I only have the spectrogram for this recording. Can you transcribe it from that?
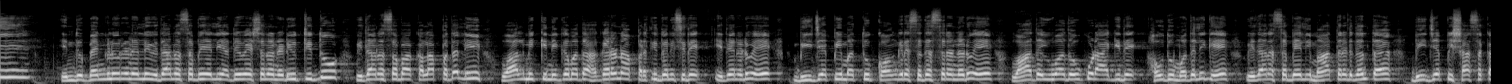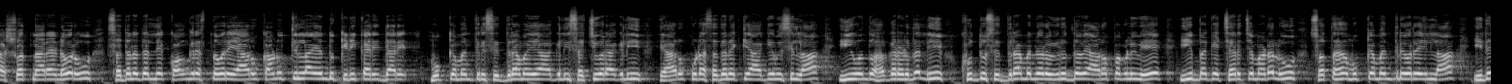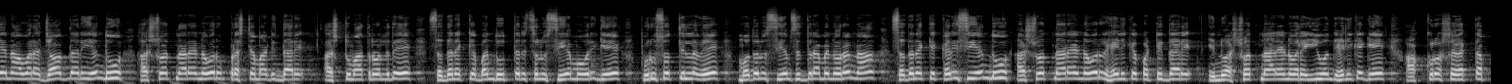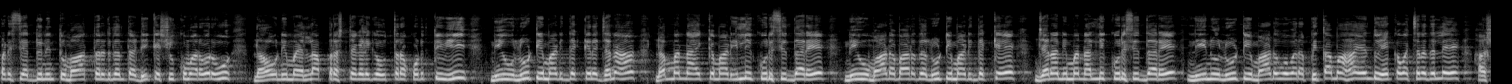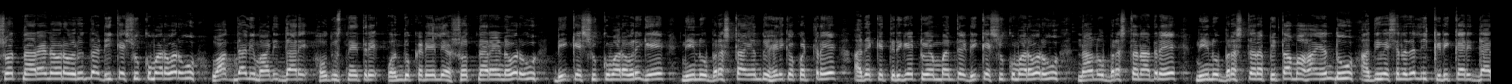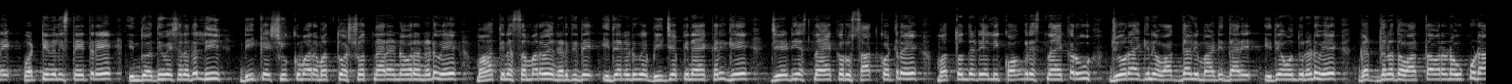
ಇಂದು ಬೆಂಗಳೂರಿನಲ್ಲಿ ವಿಧಾನಸಭೆಯಲ್ಲಿ ಅಧಿವೇಶನ ನಡೆಯುತ್ತಿದ್ದು, ವಿಧಾನಸಭಾ ಕಲಾಪದಲ್ಲಿ ವಾಲ್ಮೀಕಿ ನಿಗಮದ ಹಗರಣ ಪ್ರತಿಧ್ವನಿಸಿದೆ. ಇದೇ ನಡುವೆ ಬಿಜೆಪಿ ಮತ್ತು ಕಾಂಗ್ರೆಸ್ ಸದಸ್ಯರ ನಡುವೆ ವಾದ ವಿವಾದವೂ ಕೂಡ ಆಗಿದೆ. ಹೌದು, ಮೊದಲಿಗೆ ವಿಧಾನಸಭೆಯಲ್ಲಿ ಮಾತನಾಡಿದಂತ ಬಿಜೆಪಿ ಶಾಸಕ ಅಶ್ವಥ್ ನಾರಾಯಣ್ ಅವರು, ಸದನದಲ್ಲೇ ಕಾಂಗ್ರೆಸ್ನವರೇ ಯಾರೂ ಕಾಣುತ್ತಿಲ್ಲ ಎಂದು ಕಿಡಿಕಾರಿದ್ದಾರೆ. ಮುಖ್ಯಮಂತ್ರಿ ಸಿದ್ದರಾಮಯ್ಯ ಆಗಲಿ, ಸಚಿವರಾಗಲಿ ಯಾರೂ ಕೂಡ ಸದನಕ್ಕೆ ಆಗಮಿಸಿಲ್ಲ. ಈ ಒಂದು ಹಗರಣದಲ್ಲಿ ಖುದ್ದು ಸಿದ್ದರಾಮಯ್ಯರ ವಿರುದ್ಧವೇ ಆರೋಪಗಳಿವೆ. ಈ ಬಗ್ಗೆ ಚರ್ಚೆ ಮಾಡಲು ಸ್ವತಃ ಮುಖ್ಯಮಂತ್ರಿಯವರೇ ಇಲ್ಲ. ಇದೇನ ಅವರ ಜವಾಬ್ದಾರಿ ಎಂದು ಅಶ್ವಥ್ ನಾರಾಯಣ್ ಅವರು ಪ್ರಶ್ನೆ ಮಾಡಿದ್ದಾರೆ. ಅಷ್ಟು ಮಾತ್ರವಲ್ಲದೆ ಸದನಕ್ಕೆ ಬಂದು ಉತ್ತರಿಸಲು ಸಿಎಂ ಅವರಿಗೆ ಪುರುಸೊತ್ತಿಲ್ಲವೇ ಮೊದಲು ಸಿಎಂ ಸಿದ್ದರಾಮಯ್ಯನವರನ್ನ ಸದನಕ್ಕೆ ಕರೆಸಿ ಎಂದು ಅಶ್ವಥ್ ನಾರಾಯಣ್ ಅವರು ಹೇಳಿಕೆ ಕೊಟ್ಟಿದ್ದಾರೆ. ಇನ್ನು ಅಶ್ವಥ್ ನಾರಾಯಣ್ ಅವರ ಈ ಒಂದು ಹೇಳಿಕೆಗೆ ಆಕ್ರೋಶ ವ್ಯಕ್ತಪಡಿಸಿ ಎದ್ದು ನಿಂತು ಮಾತನಾಡಿದಂಥ ಡಿ ಕೆ ಶಿವಕುಮಾರ್ ಅವರು, ನಾವು ನಿಮ್ಮ ಎಲ್ಲ ಪ್ರಶ್ನೆಗಳಿಗೆ ಉತ್ತರ ಕೊಡುತ್ತೀವಿ ನೀವು ಲೂಟಿ ಮಾಡಿದ್ದಕ್ಕೆ ಜನ ನಮ್ಮನ್ನ ಆಯ್ಕೆ ಮಾಡಿ ಇಲ್ಲಿ ಕೂರಿಸಿದ್ದಾರೆ, ನೀವು ಮಾಡಬಾರದ ಲೂಟಿ ಮಾಡಿದ್ದಕ್ಕೆ ಜನ ನಿಮ್ಮನ್ನು ಅಲ್ಲಿ ಕೂರಿಸಿದ್ದಾರೆ, ನೀನು ಲೂಟಿ ಮಾಡುವವರ ಪಿತಾಮಹ ಎಂದು ಏಕವಚನದಲ್ಲೇ ಅಶ್ವಥ್ ನಾರಾಯಣ ಅವರ ವಿರುದ್ಧ ಡಿ ಕೆ ಶಿವಕುಮಾರ್ ಅವರು ವಾಗ್ದಾಳಿ ಮಾಡಿದ್ದಾರೆ. ಹೌದು ಸ್ನೇಹಿತರೆ, ಒಂದು ಕಡೆಯಲ್ಲಿ ಅಶ್ವಥ್ ನಾರಾಯಣ್ ಅವರು ಡಿ ಕೆ ಶಿವಕುಮಾರ್ ಅವರಿಗೆ ನೀನು ಭ್ರಷ್ಟ ಎಂದು ಹೇಳಿಕೆ ಕೊಟ್ಟರೆ ಅದಕ್ಕೆ ತಿರುಗೇಟು ಎಂಬಂತೆ ಡಿ ಕೆ ಶಿವಕುಮಾರ್ ಅವರು ನಾನು ಭ್ರಷ್ಟನಾದರೆ ನೀನು ಭ್ರಷ್ಟರ ಪಿತಾಮಹ ಎಂದು ಅಧಿವೇಶನದಲ್ಲಿ ಕಿಡಿಕಾರಿದ್ದಾರೆ. ಒಟ್ಟಿನಲ್ಲಿ ಸ್ನೇಹಿತರೆ, ಇಂದು ಅಧಿವೇಶನದಲ್ಲಿ ಡಿ ಕೆ ಶಿವಕುಮಾರ್ ಮತ್ತು ಅಶ್ವಥ್ ನಾರಾಯಣ್ ಅವರ ನಡುವೆ ಮಾತಿನ ಸಮರವೇ ನಡೆದಿದೆ. ಇದೇ ನಡುವೆ ಬಿಜೆಪಿ ನಾಯಕರಿಗೆ ಜೆಡಿಎಸ್ ನಾಯಕರು ಸಾಥ್ ಕೊಟ್ಟರೆ ಮತ್ತೊಂದೆಡೆಯಲ್ಲಿ ಕಾಂಗ್ರೆಸ್ ನಾಯಕರು ಜೋರಾಗಿನೇ ವಾಗ್ದಾಳಿ ಮಾಡಿದ್ದಾರೆ. ಇದೇ ಒಂದು ನಡುವೆ ಗದ್ದಲದ ವಾತಾವರಣವೂ ಕೂಡ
